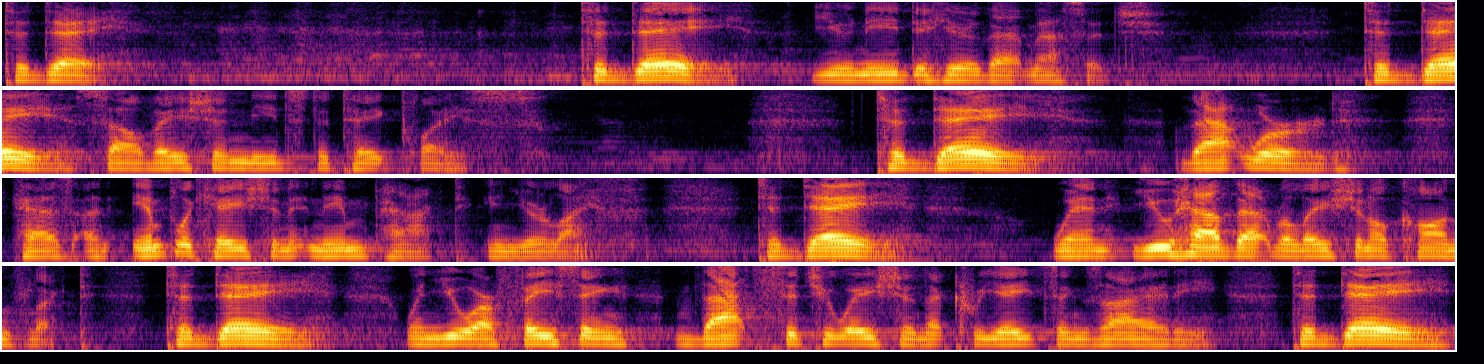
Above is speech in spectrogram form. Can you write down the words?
Today. Today, you need to hear that message. Today, salvation needs to take place. Today, that word has an implication and impact in your life. Today, when you have that relational conflict, today, when you are facing that situation that creates anxiety, Today,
